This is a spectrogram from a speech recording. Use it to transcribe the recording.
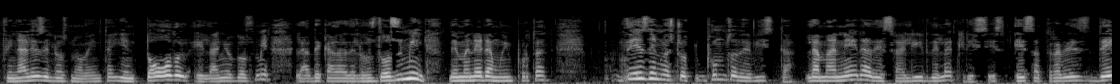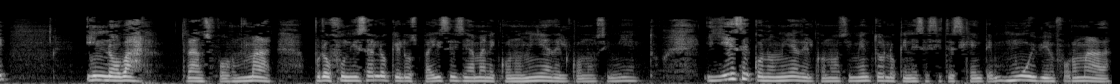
finales de los 90 y en todo el año 2000, la década de los 2000, de manera muy importante. Desde nuestro punto de vista, la manera de salir de la crisis es a través de innovar, transformar, profundizar lo que los países llaman economía del conocimiento. Y esa economía del conocimiento lo que necesita es gente muy bien formada,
